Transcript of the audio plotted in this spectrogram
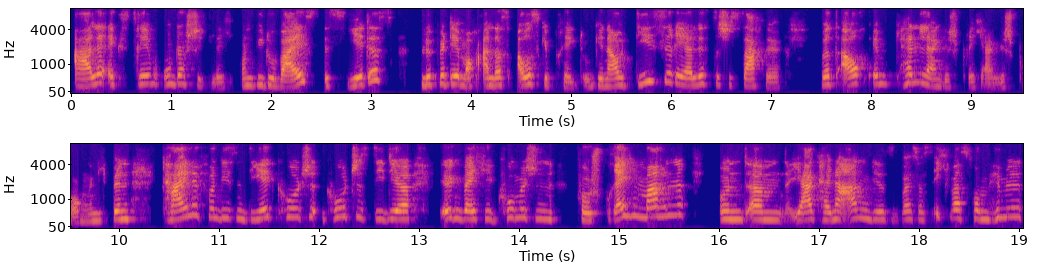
alle extrem unterschiedlich. Und wie du weißt, ist jedes Lipidem auch anders ausgeprägt. Und genau diese realistische Sache wird auch im Kennenlerngespräch angesprochen. Und ich bin keine von diesen Diätcoaches, die dir irgendwelche komischen Versprechen machen und ähm, ja, keine Ahnung, dir weiß was ich was vom Himmel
